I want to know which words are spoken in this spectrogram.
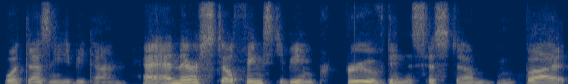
what does need to be done? And there are still things to be improved in the system, but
